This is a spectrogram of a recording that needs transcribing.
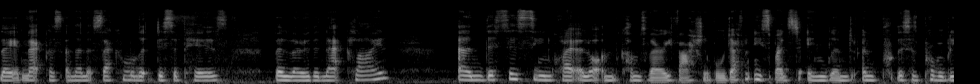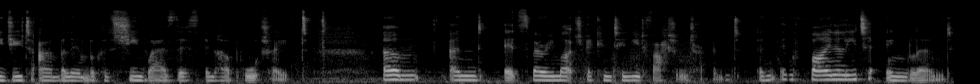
layered necklace and then a second one that disappears below the neckline. And this is seen quite a lot and becomes very fashionable. Definitely spreads to England, and pr- this is probably due to Anne Boleyn because she wears this in her portrait. Um, and it's very much a continued fashion trend. And, and finally to England.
